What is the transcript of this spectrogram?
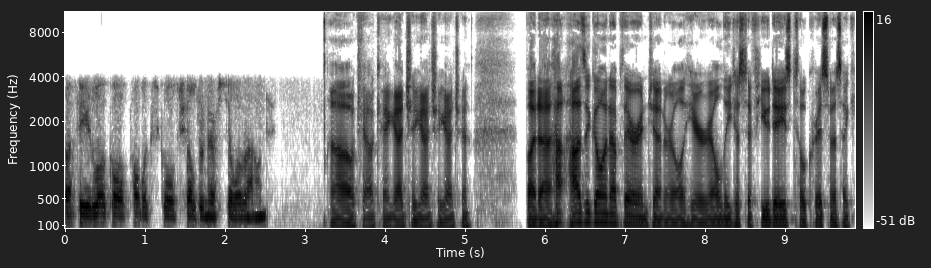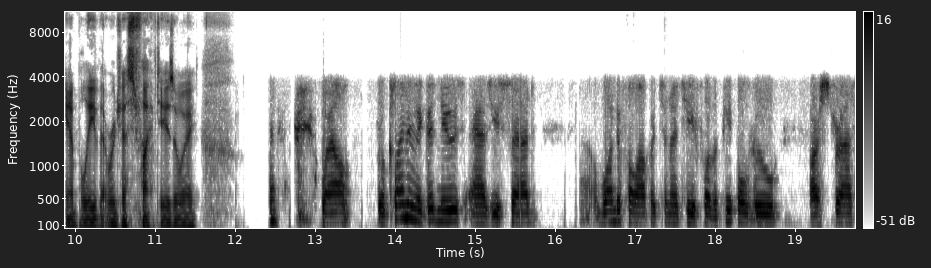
but the local public school children are still around. Oh, okay, okay, gotcha, gotcha, gotcha. But uh, how, how's it going up there in general here? Only just a few days till Christmas. I can't believe that we're just five days away. well, proclaiming the good news, as you said, uh, wonderful opportunity for the people who are stressed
